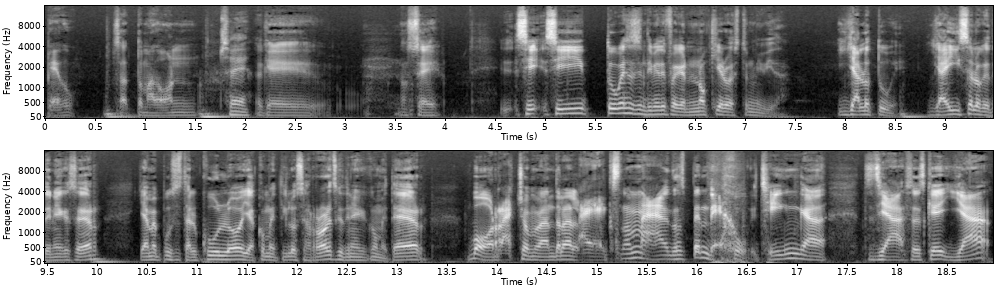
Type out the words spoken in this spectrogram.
pedo. O sea, tomadón. Sí. De que... No sé. Sí, sí tuve ese sentimiento y fue que no quiero esto en mi vida. Y ya lo tuve. Ya hice lo que tenía que hacer. Ya me puse hasta el culo. Ya cometí los errores que tenía que cometer. Borracho, me mandó la ex. No mames, no es pendejo, güey, chinga. Entonces ya, ¿sabes qué? Ya.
